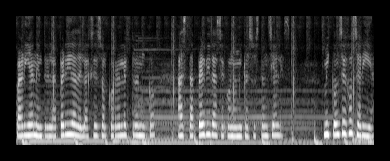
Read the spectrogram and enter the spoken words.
varían entre la pérdida del acceso al correo electrónico hasta pérdidas económicas sustanciales. Mi consejo sería,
